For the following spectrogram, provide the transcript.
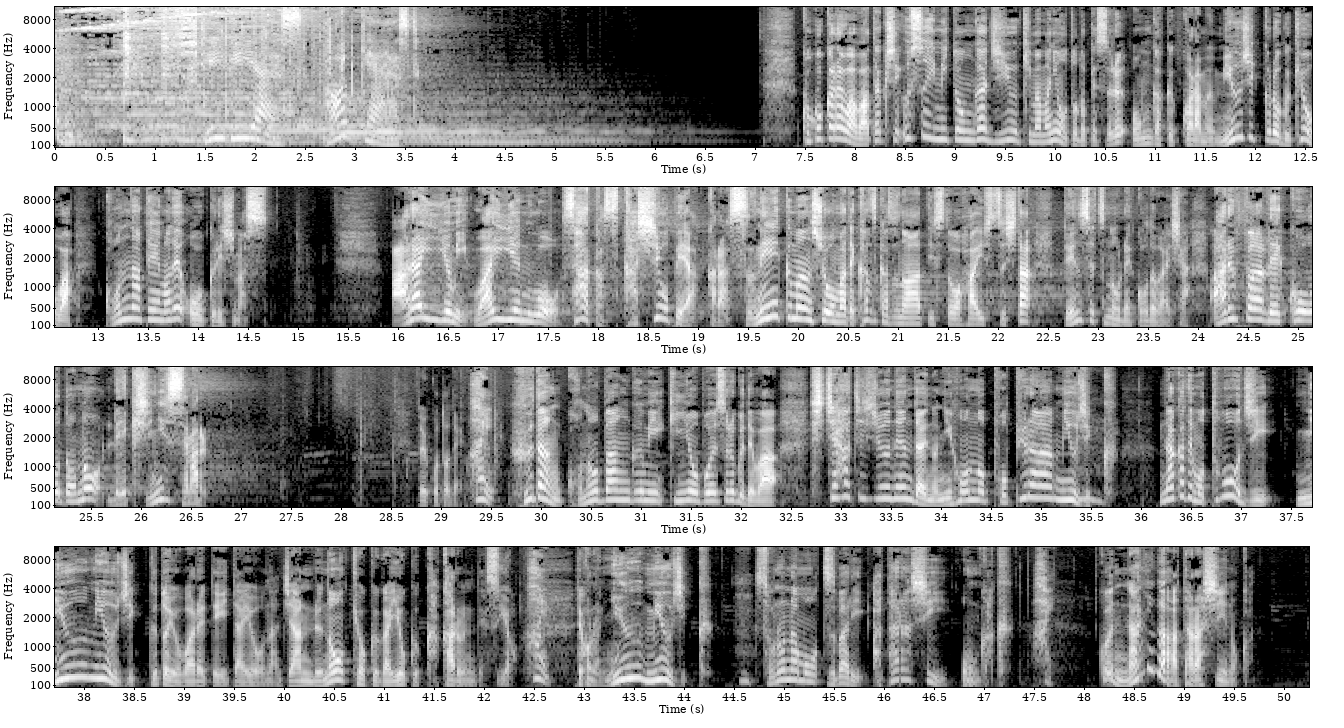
TBS Podcast ここからは私、臼井ミトンが自由気ままにお届けする音楽コラムミュージックログ。今日はこんなテーマでお送りします。荒井由実、YMO、サーカス、カシオペアからスネークマンショーまで数々のアーティストを輩出した伝説のレコード会社、アルファレコードの歴史に迫る。ということで、はい。普段この番組金曜ボイスログでは7 80年代の日本のポピュラーミュージック、中でも当時ニューミュージックと呼ばれていたようなジャンルの曲がよくかかるんですよはい。でこのニューミュージックその名もズバリ新しい音楽はい。これ何が新しいのか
